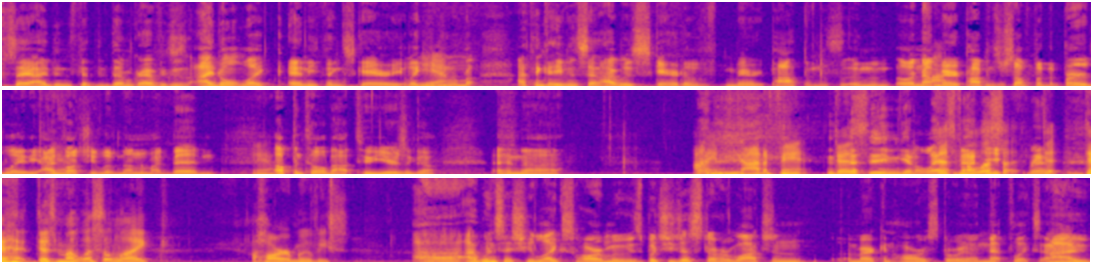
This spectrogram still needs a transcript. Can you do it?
say I didn't fit the demographics, is I don't like anything scary. Like Yeah. even I think I even said I was scared of Mary Poppins, and well, not I- Mary Poppins herself, but the bird lady. I Yeah. thought she lived under my bed Yeah. up until about two years ago, and uh, I am not a fan. That Does, didn't even get a laugh Does of you, d- d- does Melissa like horror movies? Uh, I wouldn't say she likes horror movies, but she just started watching American Horror Story on Netflix, and I.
